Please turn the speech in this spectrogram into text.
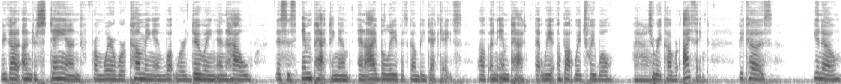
We got to understand from where we're coming and what we're doing and how this is impacting them. And I believe it's going to be decades of an impact that we about which we will wow. to recover. I think because you know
